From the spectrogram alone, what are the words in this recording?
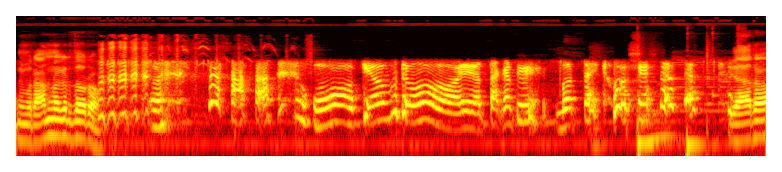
ನಿಮ್ ರಾಮನಗರದವರು. ಹ್ಞೂ ಕೇಳ್ಬಿಟ್ಟು ಅಯ್ಯೋ, ತಗತೀವಿ. ಗೊತ್ತಾಯ್ತು. ಯಾರೋ?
